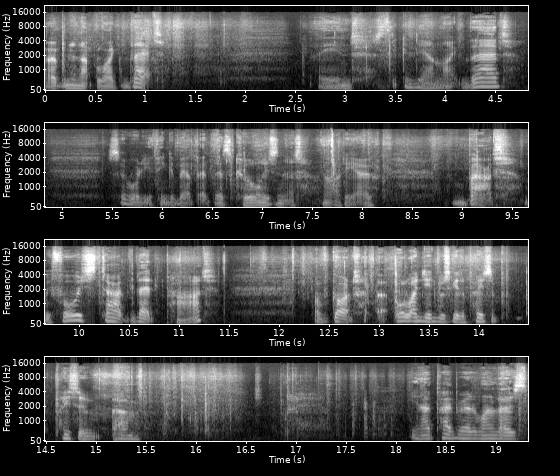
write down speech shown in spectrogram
opening up like that. And sticking down like that. So what do you think about that? That's cool, isn't it? Rightio. But before we start that part, I've got, uh, all I did was get a piece of, piece of, um, you know, paper out of one of those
